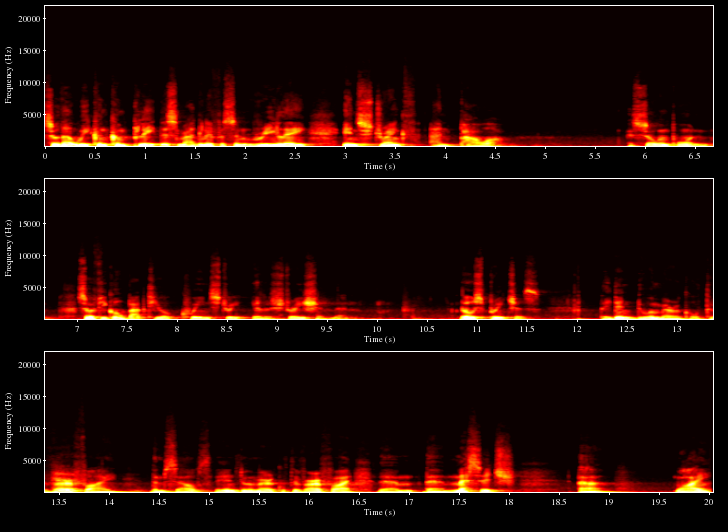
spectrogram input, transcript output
so that we can complete this magnificent relay in strength and power. It's so important. So if you go back to your Queen Street illustration, then, those preachers, they didn't do a miracle to verify themselves. They didn't do a miracle to verify their, their message. Uh, why?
